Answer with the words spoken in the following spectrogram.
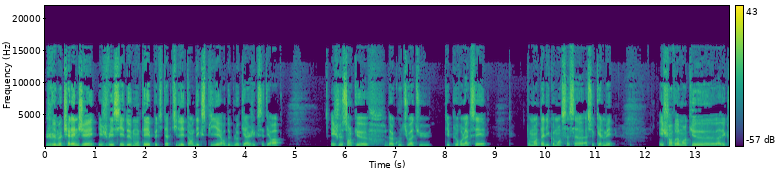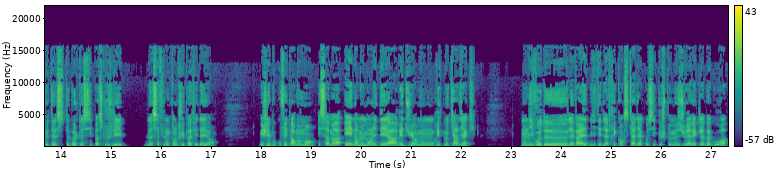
je vais me challenger et je vais essayer de monter petit à petit les temps d'expire, de blocage, etc. Et je sens que d'un coup, tu vois, tu t'es plus relaxé, ton mental il commence à, à, se calmer. Et je sens vraiment que avec le test Bolt aussi, parce que je l'ai, là, ça fait longtemps que je l'ai pas fait d'ailleurs, mais je l'ai beaucoup fait par moment et ça m'a énormément aidé à réduire mon rythme cardiaque mon niveau de la variabilité de la fréquence cardiaque aussi que je peux mesurer avec la Bagura,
